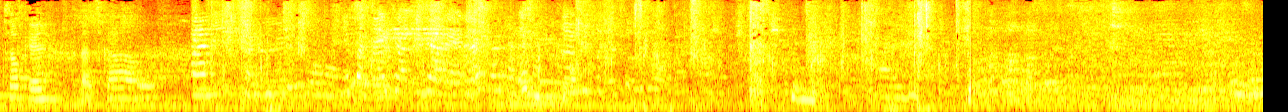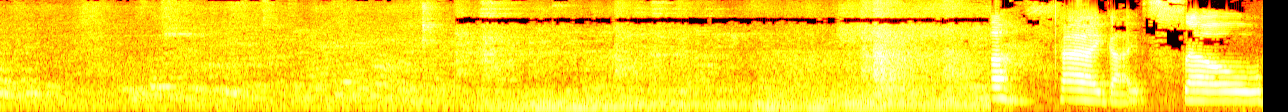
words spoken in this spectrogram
It's okay. Let's go. Uh, hi guys. So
